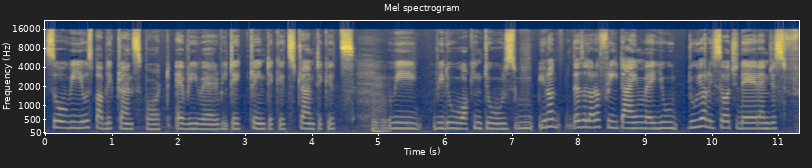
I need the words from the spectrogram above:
So we use public transport everywhere. We take train tickets, tram tickets. We we do walking tours. You know, there's a lot of free time where you do your research there and just f-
